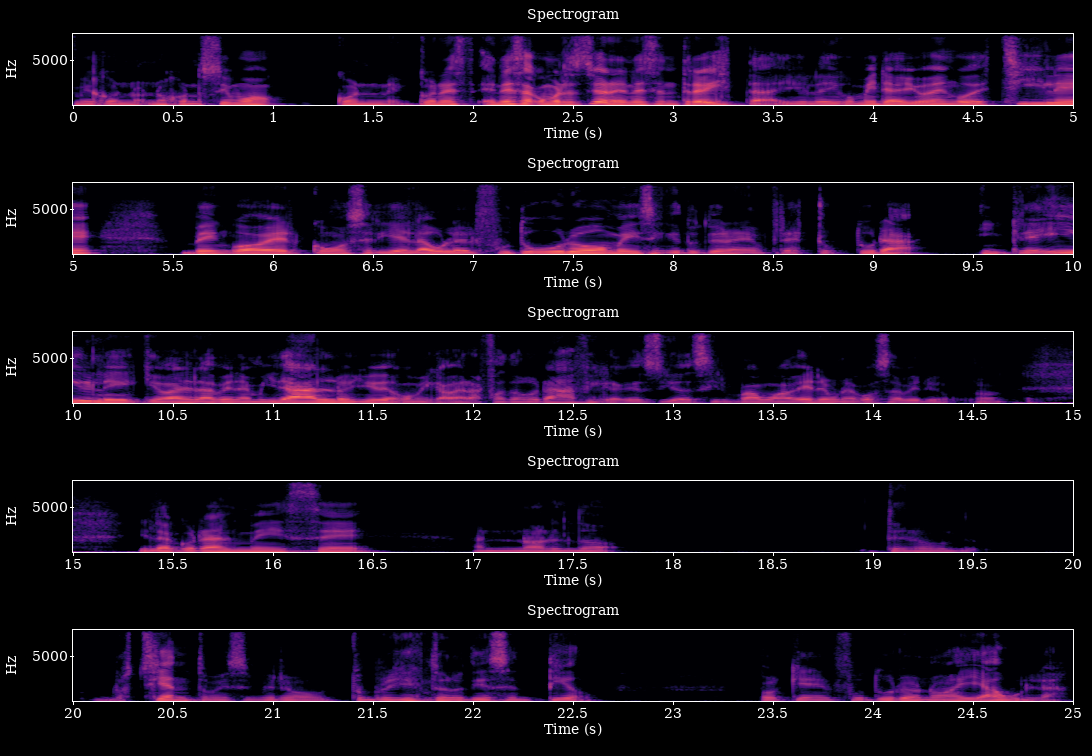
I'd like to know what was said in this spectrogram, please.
nos conocimos con, en esa conversación, en esa entrevista. Y yo le digo, mira, yo vengo de Chile, vengo a ver cómo sería el aula del futuro, me dicen que tú tienes una infraestructura increíble, que vale la pena mirarlo. Yo iba con mi cámara fotográfica, que sé yo, decir, vamos a ver una cosa. ¿no? Y la coral me dice, Arnoldo, lo siento, me dice, pero tu proyecto no tiene sentido, porque en el futuro no hay aula.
